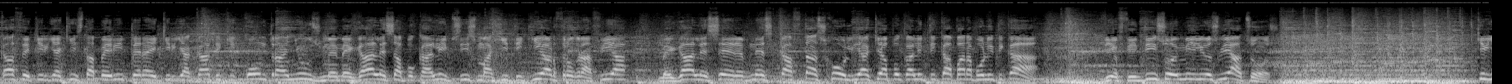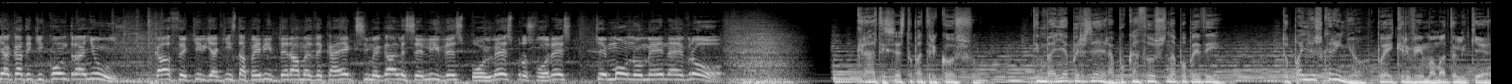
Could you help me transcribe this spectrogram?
Κάθε Κυριακή στα περίπτερα η Κυριακάτικη Contra News με μεγάλες αποκαλύψεις, μαχητική αρθρογραφία, μεγάλες έρευνες, καυτά σχόλια και αποκαλυπτικά παραπολιτικά. Διευθυντής ο Εμίλιος Λιάτσος. Κυριακάτικη Contra News. Κάθε Κυριακή στα περίπτερα με 16 μεγάλες σελίδες, πολλές προσφορές και μόνο με ένα ευρώ. Κράτησε το πατρικό σου. Την παλιά μπερζέρα που καθόσουν από παιδί. Το παλιό σκρίνιο που έκρυβε η μαμά το λικέρ.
